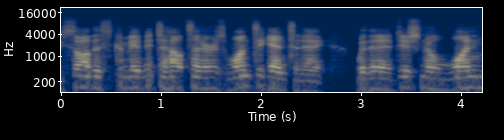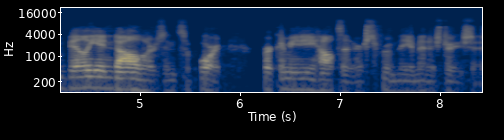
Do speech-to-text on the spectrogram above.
We saw this commitment to health centers once again today with an additional $1 billion in support for community health centers from the administration.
